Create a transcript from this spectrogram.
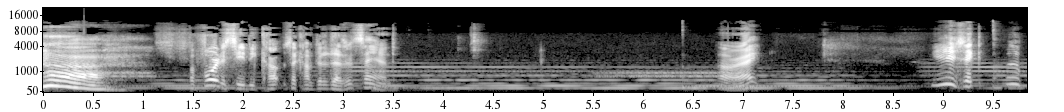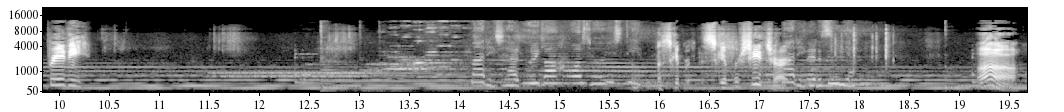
Before the seed comes to come to the desert sand. Alright. Music. Ooh, pretty. A skipper, a skipper sea chart. Oh.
